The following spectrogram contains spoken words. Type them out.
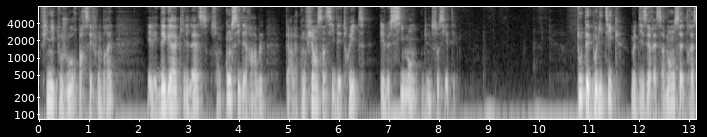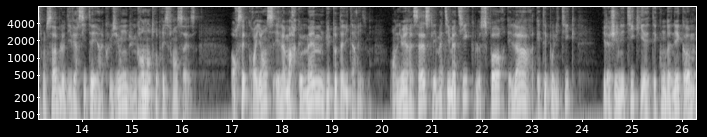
finit toujours par s'effondrer, et les dégâts qu'il laisse sont considérables, car la confiance ainsi détruite est le ciment d'une société. Tout est politique, me disait récemment cette responsable diversité et inclusion d'une grande entreprise française. Or cette croyance est la marque même du totalitarisme. En URSS, les mathématiques, le sport et l'art étaient politiques, et la génétique y a été condamnée comme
